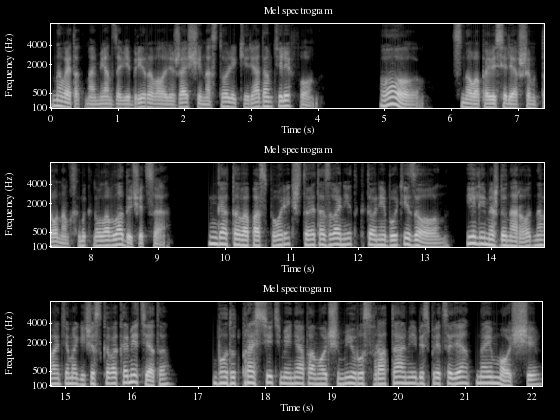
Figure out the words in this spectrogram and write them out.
но в этот момент завибрировал лежащий на столике рядом телефон. «О!» — снова повеселевшим тоном хмыкнула владычица. «Готова поспорить, что это звонит кто-нибудь из ООН или Международного антимагического комитета. Будут просить меня помочь миру с вратами беспрецедентной мощи.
